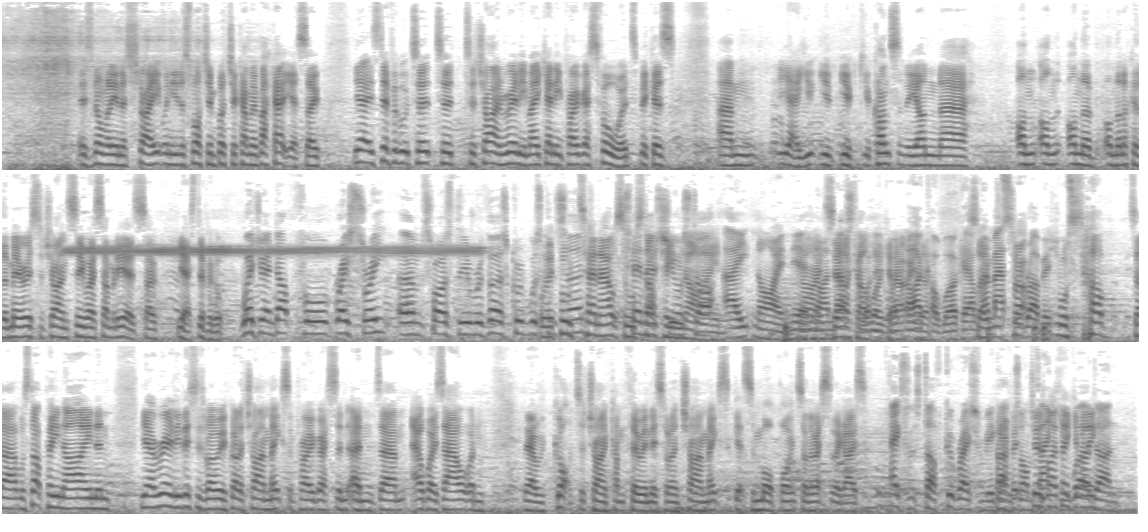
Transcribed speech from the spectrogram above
it's normally in a straight when you're just watching Butcher coming back at you. So, yeah, it's difficult to, to, to try and really make any progress forwards because, um, yeah, you, you, you're constantly on. Uh, on, on, on the on the look of the mirrors to try and see where somebody is. So yeah, it's difficult. Where'd you end up for race three um, as far as the reverse group was well, concerned? They pulled ten out, so we'll start P nine. Eight, nine, yeah, nine. nine. I can't work it out. I can't work out. So My maths we'll start, rubbish. We'll start. Uh, we'll start P nine, and yeah, really, this is where we've got to try and make some progress and, and um, elbows out, and yeah, we've got to try and come through in this one and try and make get some more points on the rest of the guys. Excellent stuff. Good race from you again, Perfect. Tom. Cheers, thank mate. you. Thank you well buddy. done.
